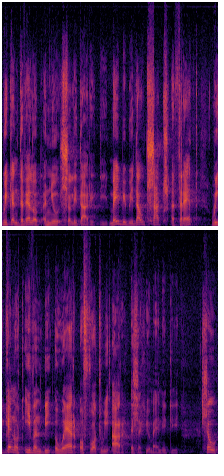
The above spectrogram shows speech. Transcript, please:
we can develop a new solidarity. Maybe without such a threat, we cannot even be aware of what we are as a humanity. So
